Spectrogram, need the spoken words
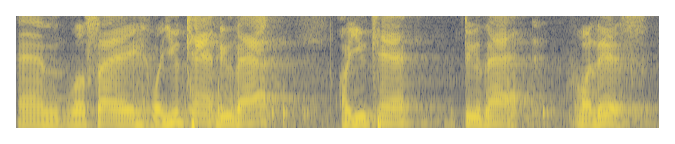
And we'll say, well, you can't do that, or you can't do that, or this.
